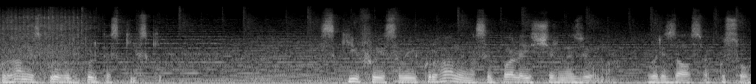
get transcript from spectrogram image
Курганы использовали только скифские. Скифы свои курганы насыпали из чернозема. Вырезался кусок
